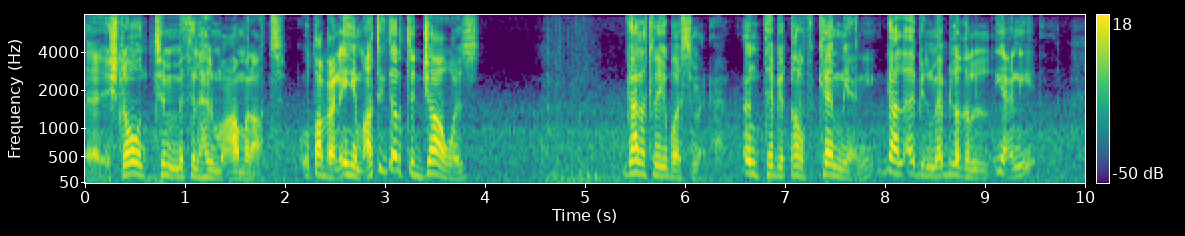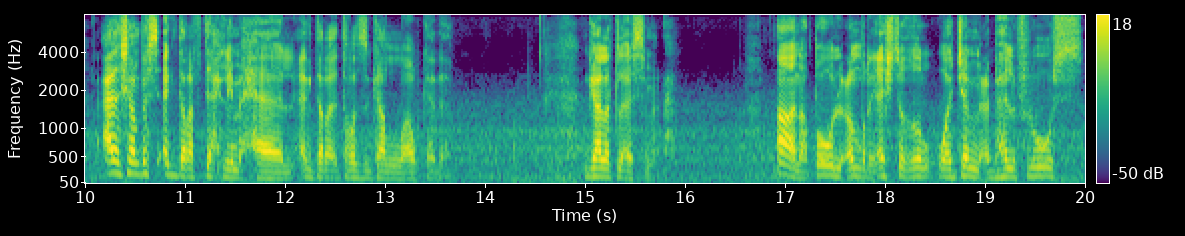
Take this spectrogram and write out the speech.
آه، شلون تتم مثل هالمعاملات. وطبعا هي ما تقدر تتجاوز. قالت لي يبا اسمع أنت تبي قرض كم يعني؟ قال أبي المبلغ يعني علشان بس أقدر أفتح لي محل أقدر أترزق الله وكذا. قالت له اسمع أنا طول عمري أشتغل وأجمع بهالفلوس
